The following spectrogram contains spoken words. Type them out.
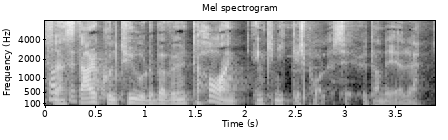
Så en stark kultur, då behöver vi inte ha en, en knickers-policy, utan det är rätt.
